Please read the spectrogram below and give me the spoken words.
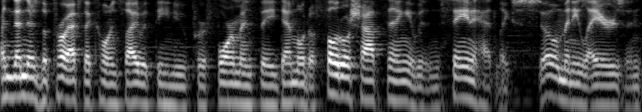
And then there's the pro apps that coincide with the new performance. They demoed a Photoshop thing. It was insane. It had like so many layers and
